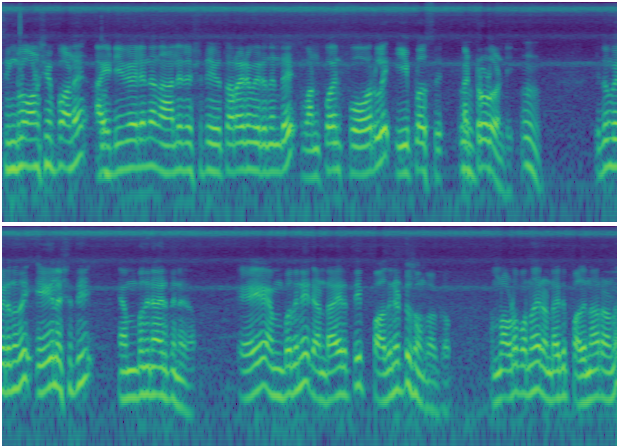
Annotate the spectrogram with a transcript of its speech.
സിംഗിൾ ഓണർഷിപ്പ് ആണ്. ഐ ഡി വി എല്ലിന്റെ നാല് ലക്ഷത്തി എഴുപത്തി ആറായിരം വരുന്നുണ്ട് വൺ പോയിന്റ് ഫോറിൽ ഇ പ്ലസ് പെട്രോൾ വണ്ടി. ഇതും വരുന്നത് ഏഴ് ലക്ഷത്തി എൺപതിനായിരത്തിന് ഏഴ് എൺപതിന് രണ്ടായിരത്തി പതിനെട്ട് സ്വന്തമാക്കാം. നമ്മളവിടെ പറഞ്ഞത് രണ്ടായിരത്തി പതിനാറാണ്.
